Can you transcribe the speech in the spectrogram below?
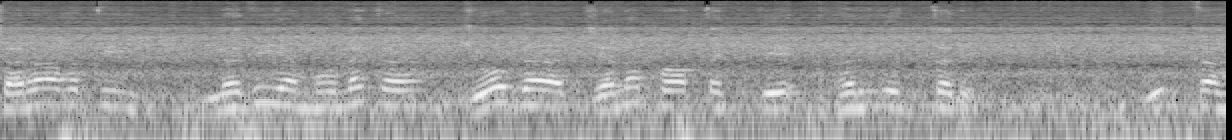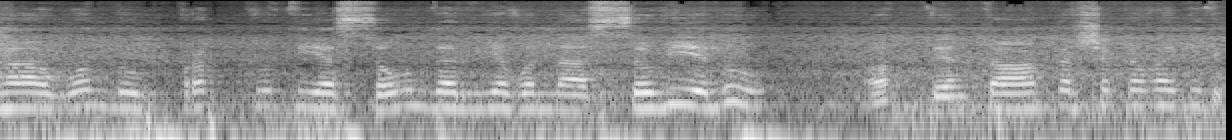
ಶರಾವತಿ ನದಿಯ ಮೂಲಕ ಜೋಗ ಜಲಪಾತಕ್ಕೆ ಹರಿಯುತ್ತದೆ. ಇಂತಹ ಒಂದು ಪ್ರಕೃತಿಯ ಸೌಂದರ್ಯವನ್ನು ಸವಿಯಲು ಅತ್ಯಂತ ಆಕರ್ಷಕವಾಗಿದೆ.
